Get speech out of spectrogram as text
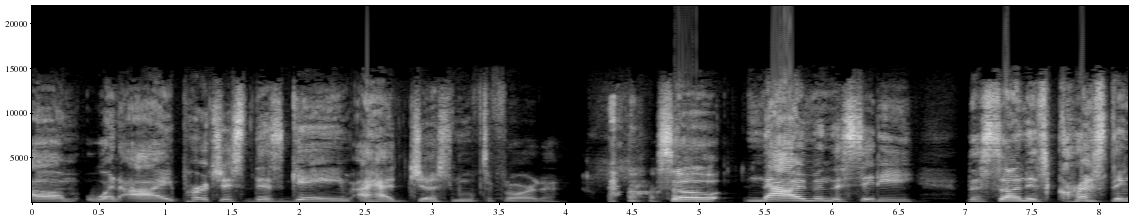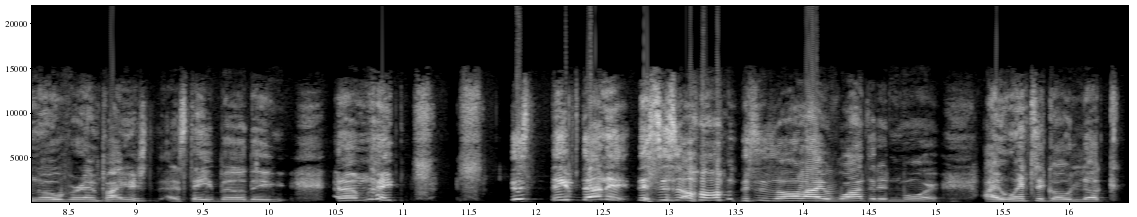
um, when I purchased this game, I had just moved to Florida. so now I'm in the city. The sun is cresting over Empire State Building, and I'm like, this, they've done it. This is all. This is all I wanted and more. I went to go look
